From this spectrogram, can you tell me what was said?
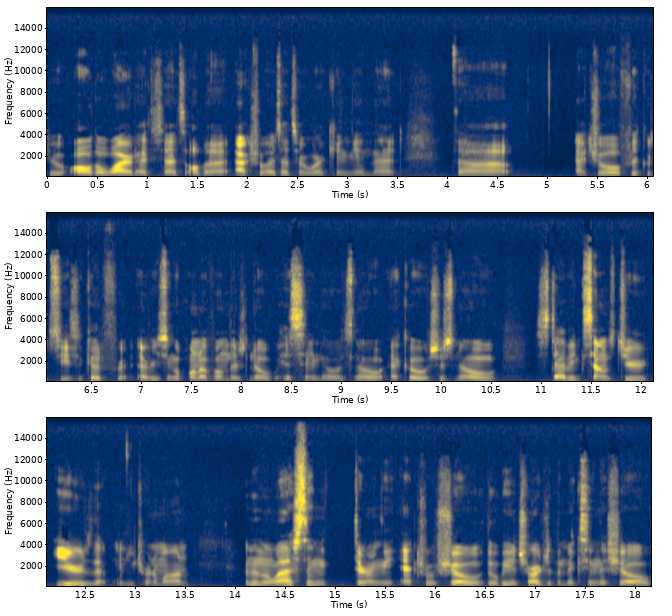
to all the wired headsets, all the actual headsets are working, and that the actual frequencies are good for every single one of them. There's no hissing, there's no echoes, there's no stabbing sounds to your ears that when you turn them on. And then the last thing during the actual show, they'll be in charge of the mixing the show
